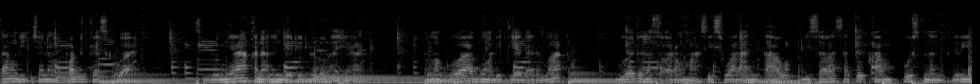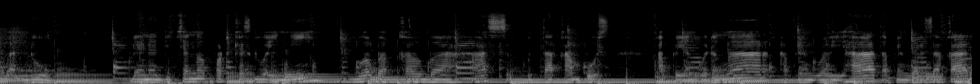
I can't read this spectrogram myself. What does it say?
datang di channel podcast gue. Sebelumnya kenalin diri dulu lah ya. Nama gue Agung Aditya Dharma. Gue adalah seorang mahasiswa rantau di salah satu kampus negeri Bandung. Dan di channel podcast gue ini, gue bakal bahas seputar kampus. Apa yang gue dengar, apa yang gue lihat, apa yang gue rasakan.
